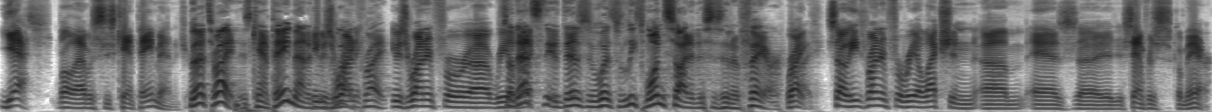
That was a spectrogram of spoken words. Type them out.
Yes. Well, that was his campaign manager. That's right. His campaign manager. He was wife, running. Right. He was running for uh, re So that's the, there's was at least one side of this is an affair. Right. right. So he's running for reelection um, as uh, San Francisco mayor.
